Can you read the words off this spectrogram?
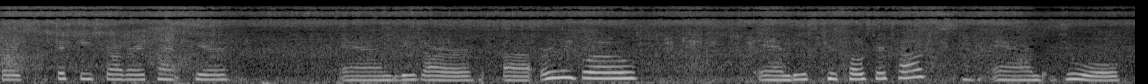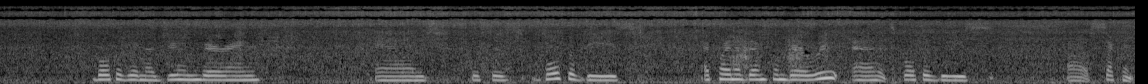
There's 50 strawberry plants here. And these are uh, Earliglow and these two closer tubs and Jewel. Both of them are June bearing. And this is both of these. I planted them from bare root and it's both of these uh, second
